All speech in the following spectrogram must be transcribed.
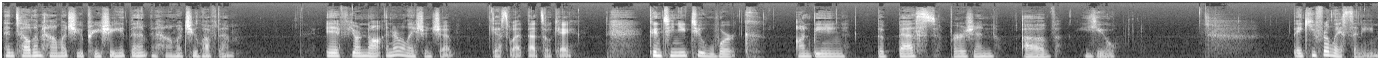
and tell them how much you appreciate them and how much you love them. If you're not in a relationship, guess what? That's okay. Continue to work on being the best version of you. Thank you for listening.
